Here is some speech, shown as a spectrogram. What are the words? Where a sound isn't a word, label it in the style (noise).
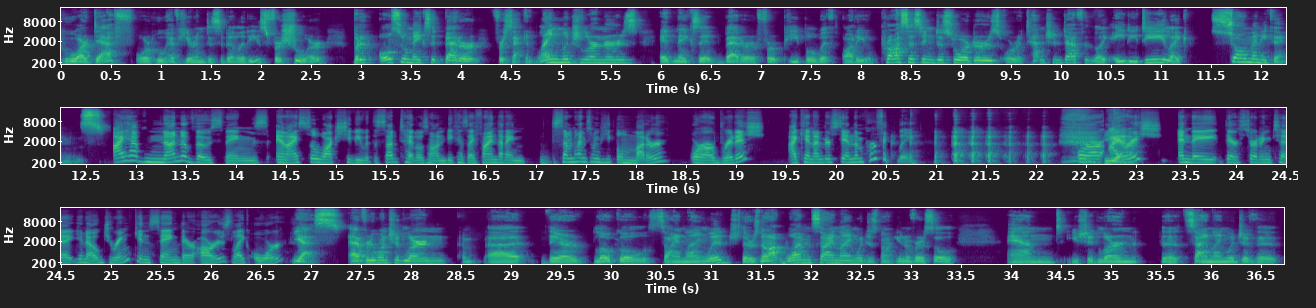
who are deaf or who have hearing disabilities for sure but it also makes it better for second language learners it makes it better for people with audio processing disorders or attention deficit like ADD like so many things I have none of those things, and I still watch TV with the subtitles on because I find that I'm sometimes when people mutter or are British, I can understand them perfectly. (laughs) Or are Yeah. Irish and they they're starting to, you know, drink and saying their R's like or. Yes, everyone should learn um, uh, their local sign language. There's not one sign language; it's not universal, and you should learn the sign language of the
